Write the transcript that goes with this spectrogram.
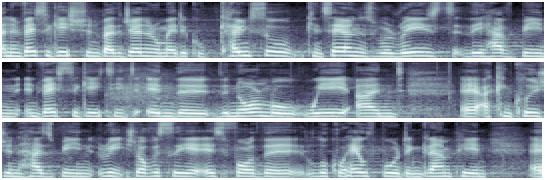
an investigation by the General Medical Council. Concerns were raised. They have been investigated in the, the normal way and uh, a conclusion has been reached. Obviously, it is for the local health board in Grampian uh,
